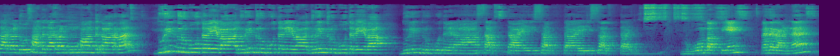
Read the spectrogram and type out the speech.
වූ රෝගාන්ධකාරවල් දෝසාන්ධකාරවල් මෝහාන්ධකාරවල් දුරින් දුරු භූත වේවා දුරින් දුරු භූත වේවා දුරින් දුරු භූත වේවා. දුරින් දුරු භූත වෙනවා. සත්තයි සත්තයි සත්තයි බොහොම භක්තියෙන් වැඳ ගන්න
